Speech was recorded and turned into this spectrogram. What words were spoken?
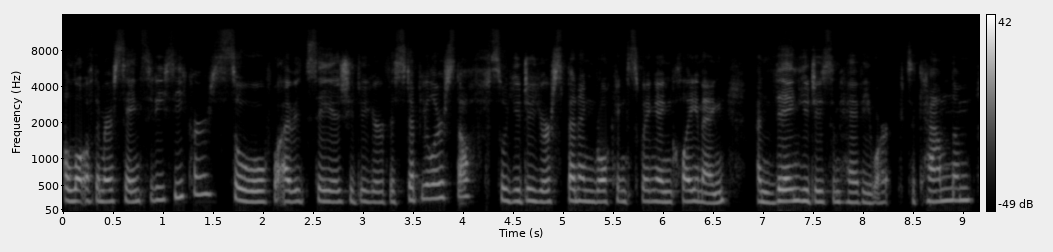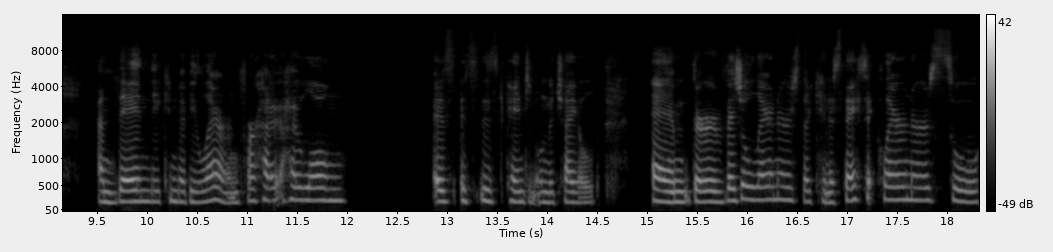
a lot of them are sensory seekers. So what I would say is you do your vestibular stuff. So you do your spinning, rocking, swinging, climbing, and then you do some heavy work to calm them, and then they can maybe learn for how how long is is, is dependent on the child. Um, they're visual learners, they're kinesthetic learners. So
